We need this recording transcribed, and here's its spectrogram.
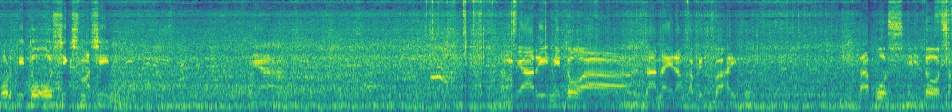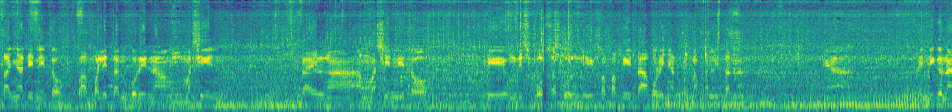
4206 machine. Ayan. Ang may-ari nito ah, nanay ng kapitbahay ko. Tapos ito sa kanya din ito, papalitan ko rin ng machine. Dahil nga ang machine nito eh, yung disposable, ipapakita ko rin yan pag napalitan na. Ayan. Hindi ko na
